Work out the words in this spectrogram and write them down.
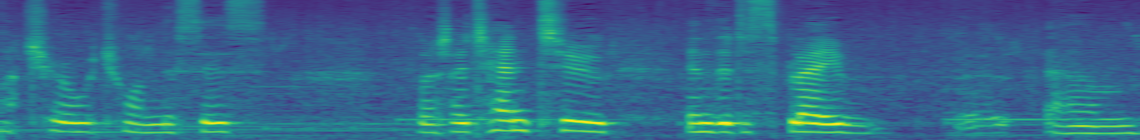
not sure which one this is but I tend to in the display uh, um,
